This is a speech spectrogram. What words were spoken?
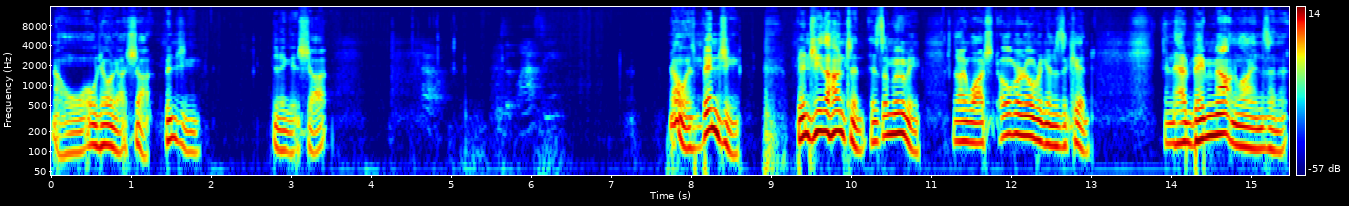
No, Old Yeller got shot. Benji didn't get shot. Oh. Was it Lassie? No, it's Benji. Benji the Hunted. It's a movie that I watched over and over again as a kid. And it had baby mountain lions in it.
